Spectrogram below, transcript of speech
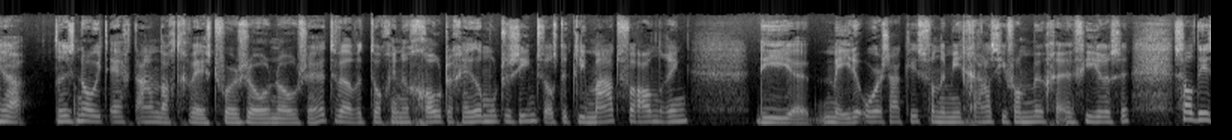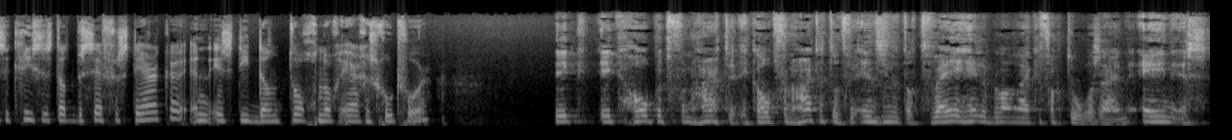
Ja, er is nooit echt aandacht geweest voor zoonose. Hè? Terwijl we het toch in een groter geheel moeten zien, zoals de klimaatverandering, die uh, mede oorzaak is van de migratie van muggen en virussen. Zal deze crisis dat besef versterken en is die dan toch nog ergens goed voor? Ik, ik hoop het van harte. Ik hoop van harte dat we inzien dat er twee hele belangrijke factoren zijn. Eén is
